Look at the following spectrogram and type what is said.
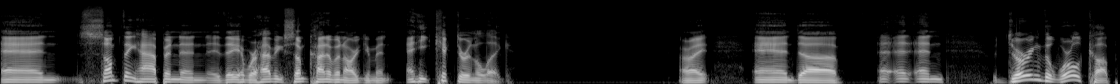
And something happened, and they were having some kind of an argument, and he kicked her in the leg. All right, and uh, and and during the World Cup,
